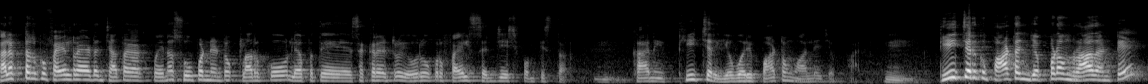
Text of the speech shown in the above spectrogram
కలెక్టర్కు ఫైల్ రాయడం చేత కాకపోయినా సూపరింటెండెంటో క్లర్కో లేకపోతే సెక్రటరీ ఎవరో ఒకరు ఫైల్ సెట్ చేసి పంపిస్తారు. కానీ టీచర్ ఎవరి పాఠం వాళ్ళే చెప్పాలి. Hmm. టీచర్కు పాఠం చెప్పడం రాదంటే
